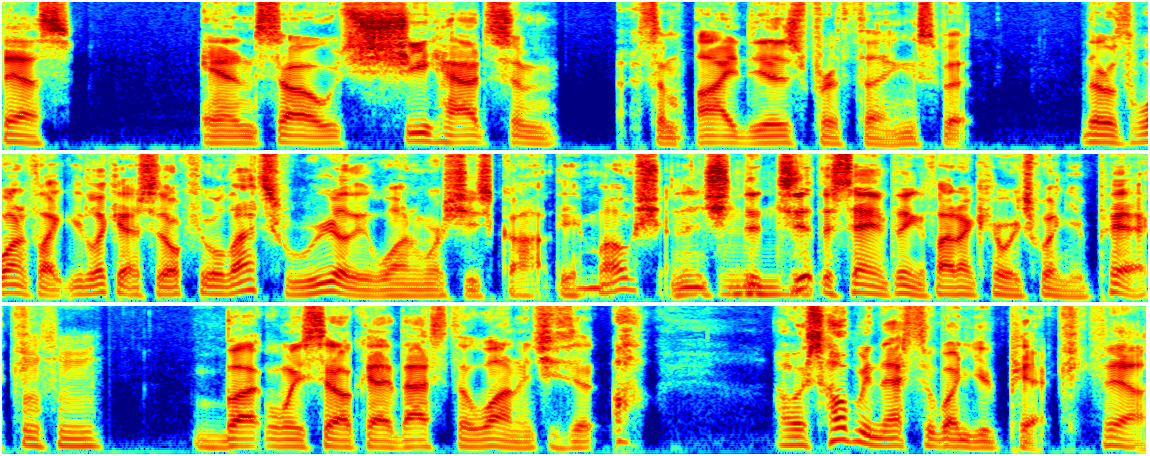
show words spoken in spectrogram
Yes. And so she had some some ideas for things, but there was one like you look at it and say, okay, well that's really one where she's got the emotion, and she, did, she did the same thing. If I don't care which one you pick, hmm But when we said, okay, that's the one, and she said, oh, I was hoping that's the one you'd pick. Yeah.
